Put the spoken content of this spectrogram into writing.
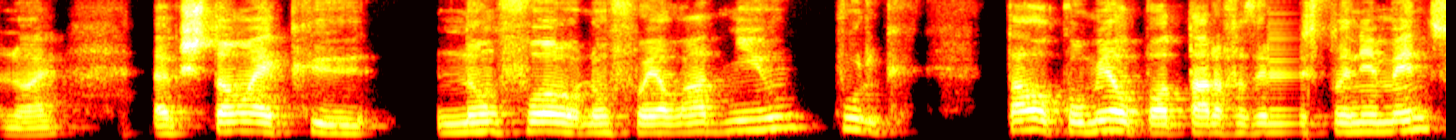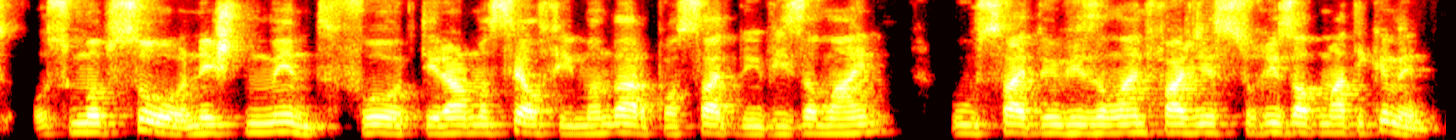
não é? A questão é que não foi, não foi a lado nenhum, porque tal como ele pode estar a fazer esse planeamento, se uma pessoa neste momento for tirar uma selfie e mandar para o site do Invisalign, o site do Invisalign faz esse sorriso automaticamente.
